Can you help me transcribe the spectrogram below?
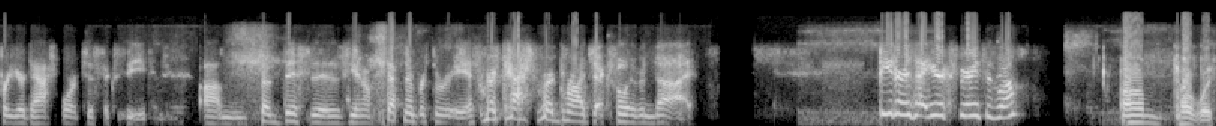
for your dashboard to succeed. Um, so this is, you know, step number three is where dashboard projects live and die. Peter, is that your experience as well? Um, totally.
